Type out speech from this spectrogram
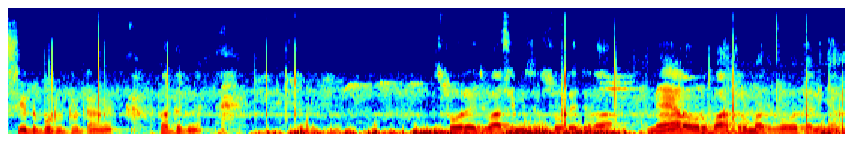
சீட்டு போட்டுட்ருக்காங்க. பார்த்துக்குங்க. ஸ்டோரேஜ் வாஷிங் மிஷின் ஸ்டோரேஜ் எல்லாம் மேலே ஒரு பாத்ரூம் அது போக தனியாக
